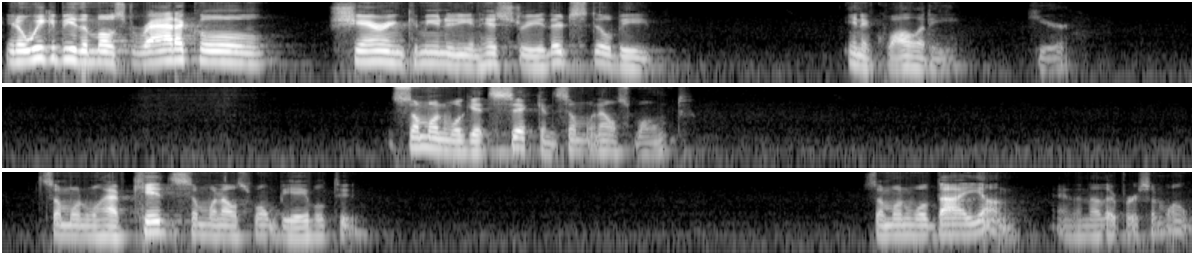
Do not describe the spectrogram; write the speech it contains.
You know, we could be the most radical sharing community in history, there'd still be inequality here. Someone will get sick and someone else won't. Someone will have kids, someone else won't be able to. Someone will die young and another person won't.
